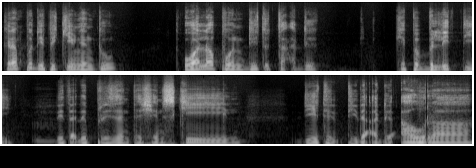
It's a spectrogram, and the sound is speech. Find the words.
kenapa dia fikir macam tu? Walaupun dia tu tak ada capability dia tak ada presentation skill dia t- tidak ada aura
